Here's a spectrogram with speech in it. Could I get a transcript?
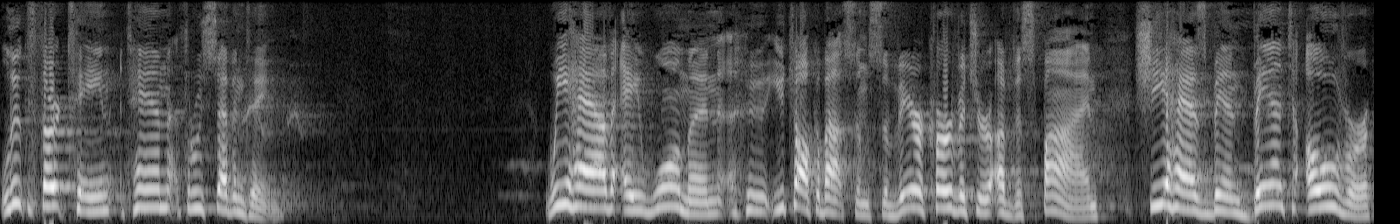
Luke 13, 10 through 17 we have a woman who, you talk about some severe curvature of the spine. She has been bent over,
